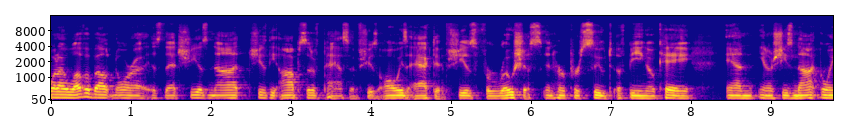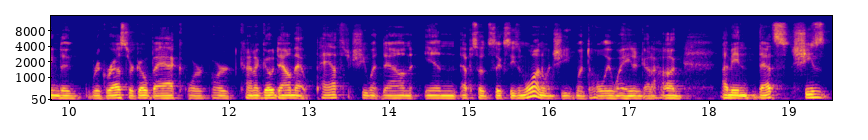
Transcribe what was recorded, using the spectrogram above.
what I love about Nora is that she is not, she is the opposite of passive. She is always active. She is ferocious in her pursuit of being okay. And, you know, she's not going to regress or go back or, or kind of go down that path she went down in episode six, season one, when she went to Holy Wayne and got a hug. I mean, that's, she's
